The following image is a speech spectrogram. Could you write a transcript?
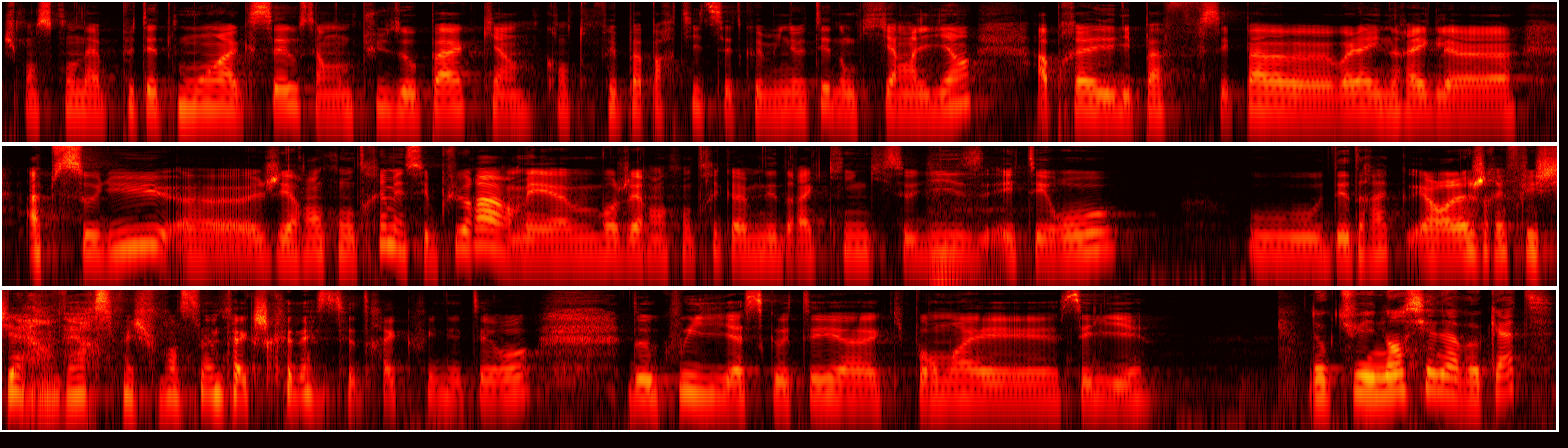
je pense qu'on a peut-être moins accès ou c'est un plus opaque hein, quand on fait pas partie de cette communauté. Donc il y a un lien. Après, il n'est pas, c'est pas voilà une règle absolue. j'ai rencontré, mais c'est plus rare. Mais bon, j'ai rencontré quand même des drag kings qui se disent hétéros, ou des drag alors là je réfléchis à l'inverse mais je pense même pas que je connaisse de drag queen hétéro donc oui il y a ce côté qui pour moi est c'est lié donc tu es une ancienne avocate.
